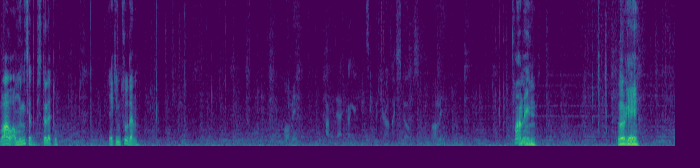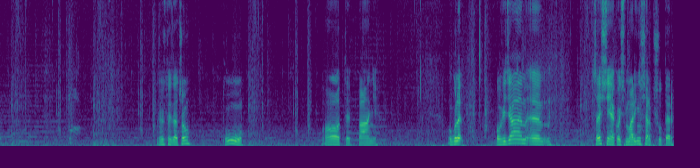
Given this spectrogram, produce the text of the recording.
Wow, amunicja do pistoletu. Jakim cudem. I'm in. Okej. No Już ktoś zaczął? Tu. O ty panie. W ogóle powiedziałem em, wcześniej jakoś Marine Sharpshooter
